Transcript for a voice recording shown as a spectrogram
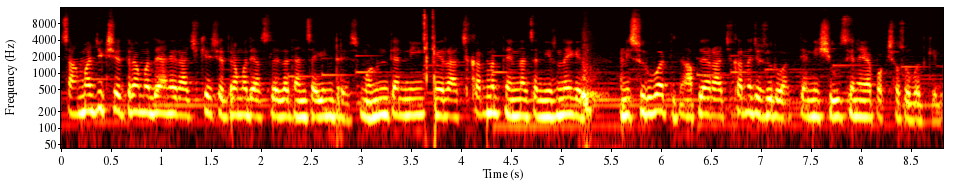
सामाजिक क्षेत्रामध्ये आणि राजकीय क्षेत्रामध्ये असलेला त्यांचा इंटरेस्ट म्हणून त्यांनी राजकारणात त्यांनाचा निर्णय घेतला आणि सुरुवातीला आपल्या राजकारणाची सुरुवात त्यांनी शिवसेना या पक्षासोबत केली.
